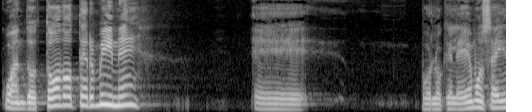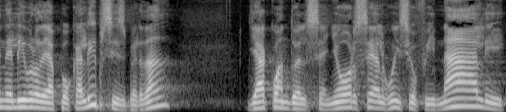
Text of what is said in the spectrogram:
Cuando todo termine, eh, por lo que leemos ahí en el libro de Apocalipsis, ¿verdad? Ya cuando el Señor sea el juicio final y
